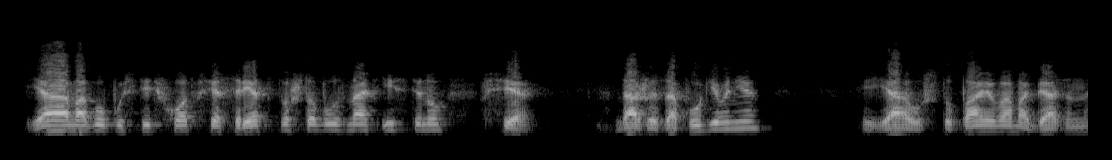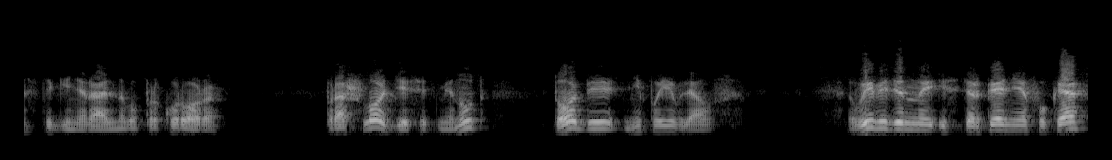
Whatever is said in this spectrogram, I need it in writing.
Я могу пустить в ход все средства, чтобы узнать истину, все, даже запугивание. Я уступаю вам обязанности генерального прокурора». Прошло десять минут, Тоби не появлялся. Выведенный из терпения Фуке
